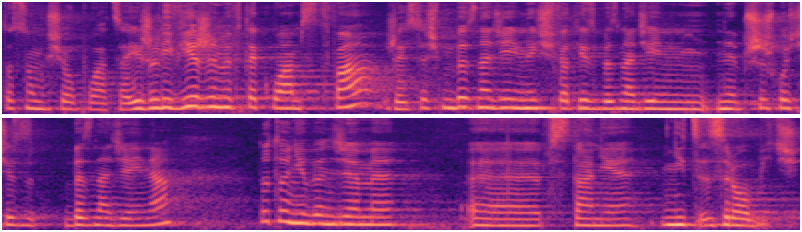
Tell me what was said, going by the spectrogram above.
To, co mu się opłaca. Jeżeli wierzymy w te kłamstwa, że jesteśmy beznadziejni, świat jest beznadziejny, przyszłość jest beznadziejna, no to nie będziemy e, w stanie nic zrobić.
